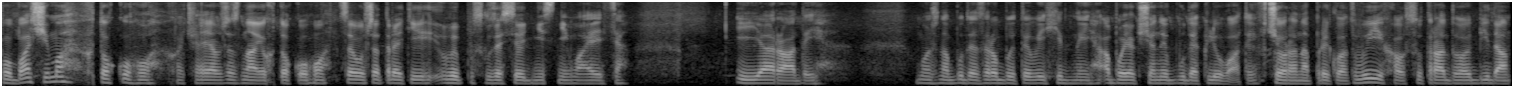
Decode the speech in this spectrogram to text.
Побачимо, хто кого. Хоча я вже знаю, хто кого. Це вже третій випуск за сьогодні знімається. І я радий. Можна буде зробити вихідний, або якщо не буде клювати. Вчора, наприклад, виїхав з утра до обіда,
